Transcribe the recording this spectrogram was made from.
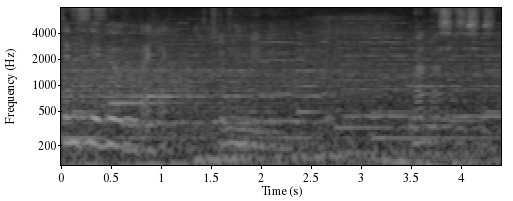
Seni seviyorum Ali. canım benim. Ben de seni seviyorum.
